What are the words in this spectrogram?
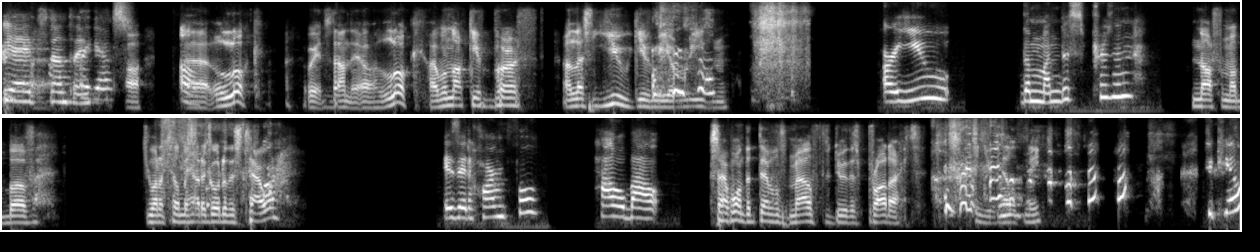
Yeah, it's Dante. I guess. Uh, Oh, Uh, look. Wait, it's Dante. there. Uh, look, I will not give birth unless you give me a reason. Are you the Mundus prison? not from above. Do you want to tell me how to go to this tower? Is it harmful? How about Because I want the devil's mouth to do this product. Can you help me? to kill?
